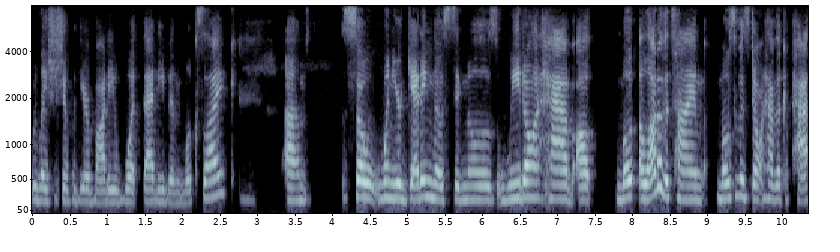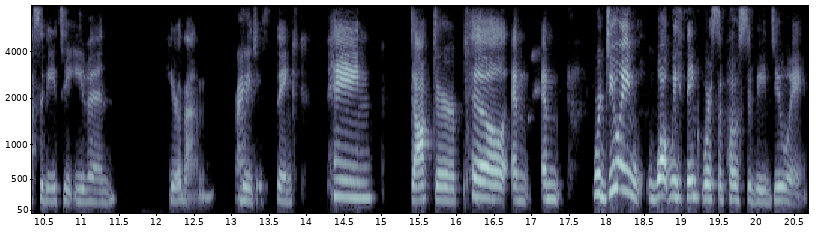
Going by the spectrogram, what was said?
relationship with your body what that even looks like mm. um, so when you're getting those signals we don't have all mo- a lot of the time most of us don't have the capacity to even hear them right. we just think pain doctor pill and and we're doing what we think we're supposed to be doing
